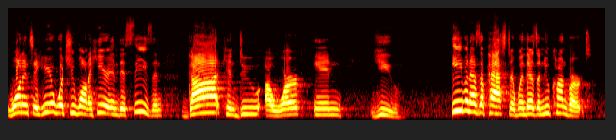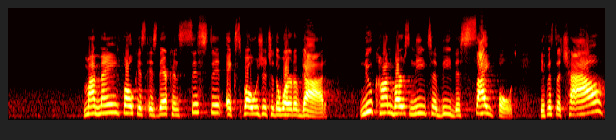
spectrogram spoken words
wanting to hear what you want to hear in this season, God can do a work in you. Even as a pastor, when there's a new convert, my main focus is their consistent exposure to the Word of God. New converts need to be discipled. If it's a child,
